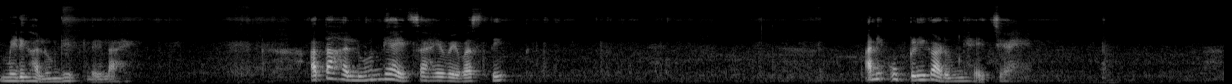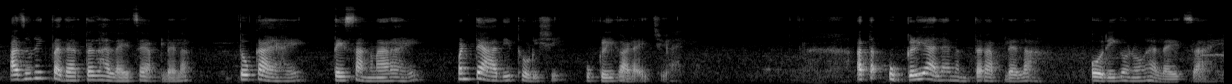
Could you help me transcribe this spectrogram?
मीठ घालून घेतलेलं आहे. आता हलवून घ्यायचं आहे व्यवस्थित. आणि उकळी काढून घ्यायची आहे. अजून एक पदार्थ घालायचा आहे आपल्याला. तो काय आहे? ते सांगणार आहे. पण त्याआधी थोडीशी उकळी काढायची आहे. आता उकळी आल्यानंतर आपल्याला ओरिगणो घालायचा आहे.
